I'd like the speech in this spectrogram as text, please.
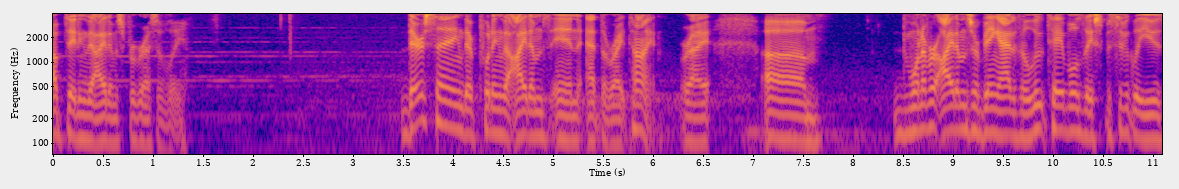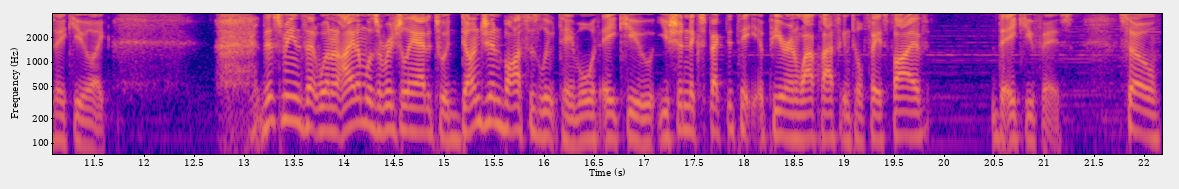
updating the items progressively they're saying they're putting the items in at the right time, right? Um, whenever items are being added to the loot tables, they specifically use AQ. Like, this means that when an item was originally added to a dungeon boss's loot table with AQ, you shouldn't expect it to appear in WoW Classic until phase 5, the AQ phase. So,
